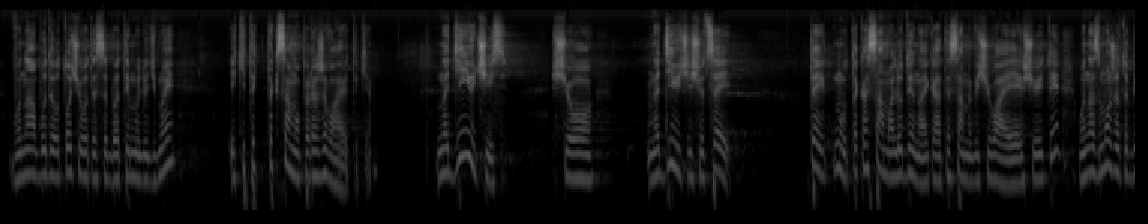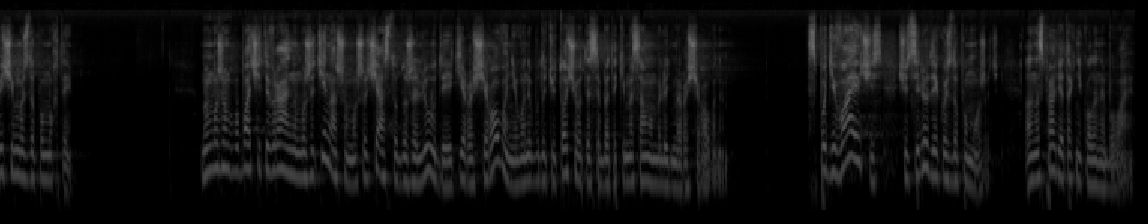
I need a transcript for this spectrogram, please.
вона буде оточувати себе тими людьми, які так, так само переживають таке. Надіючись, що, надіючись, що цей, те, ну, така сама людина, яка те саме відчуває, якщо і ти, вона зможе тобі чимось допомогти. Ми можемо побачити в реальному житті нашому, що часто дуже люди, які розчаровані, вони будуть оточувати себе такими самими людьми розчарованими. Сподіваючись, що ці люди якось допоможуть. Але насправді так ніколи не буває.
